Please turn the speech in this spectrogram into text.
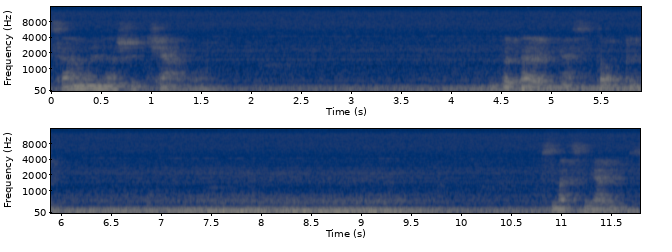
całe nasze ciało. Wypełnia stopy. Wzmacniając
